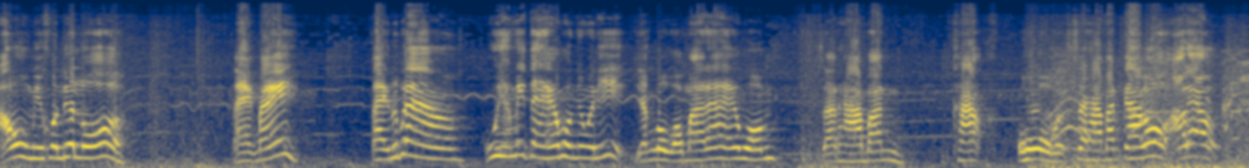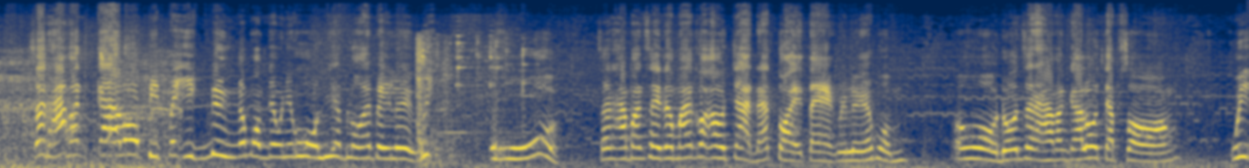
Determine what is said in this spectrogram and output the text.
เอ้ามีคนเลื่อนโล แตกไหม แตกหรือเปล่า อุ้ยยังไม่แตกครับผมจังหวะนี้ ยังหลบออกมาได้ครับผม สถาบันคาโอ้โหสถาบันกาโรเอาแล้ว สถาบันกาโรปิดไปอีกหนึ่งครับผมจังหวะนี้โอ้โหเรียบร้อยไปเลยโอ้โหสถาบันไซตามะก็เอาจัดนะต่อยแตกไปเลยครับผม โอ้โหโดนสถาบันกาโรจับสองอุ้ย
